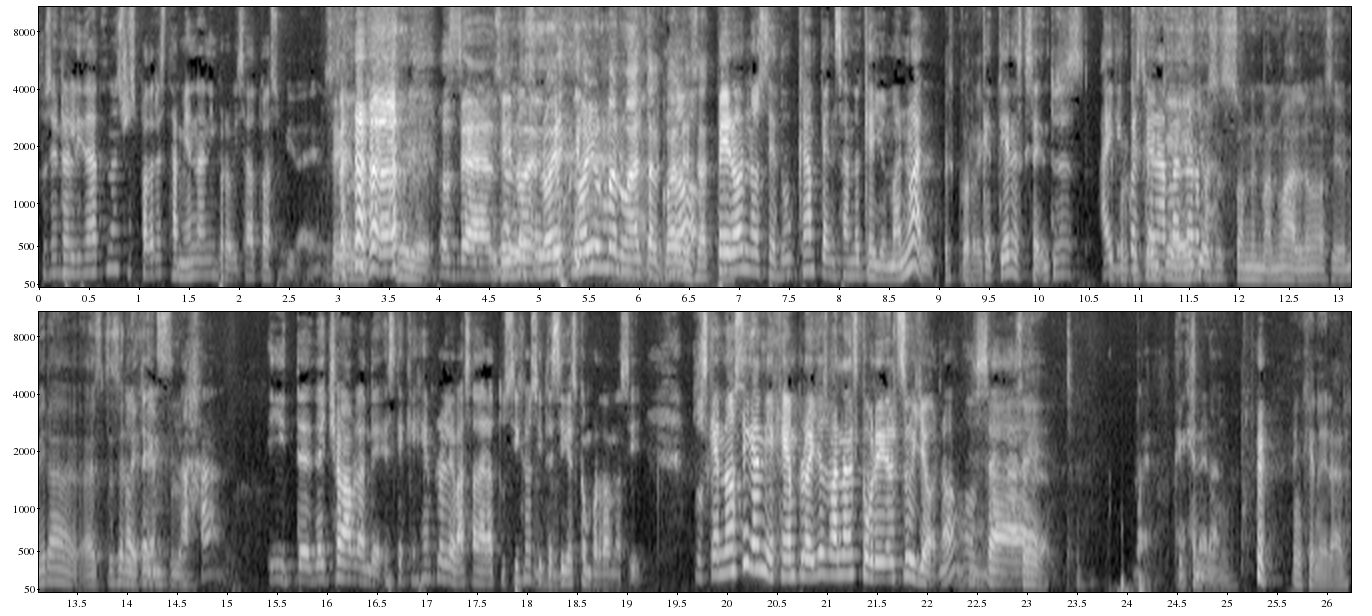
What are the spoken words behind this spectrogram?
Pues en realidad nuestros padres también han improvisado toda su vida, ¿eh? O Sí, sea, Sí, güey. o sea, sí, no no, no hay, no hay un manual tal cual, no, exacto. pero nos educan pensando que hay un manual, Es correcto. que tienes que ser. Entonces hay Sí, que cuestionar la que norma. ellos son el manual, ¿no? Así de, mira, este es el ejemplo. Ajá. Y te- de hecho hablan de, es que qué ejemplo le vas a dar a tus hijos si te sigues comportando así. Pues que no sigan mi ejemplo, ellos van a descubrir el suyo, ¿no? O sea, Sí. bueno, Qué en general. En general.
